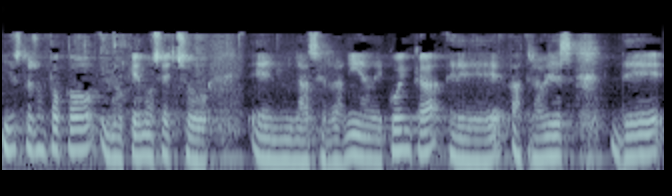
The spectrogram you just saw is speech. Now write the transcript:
Y esto es un poco lo que hemos hecho en la serranía de Cuenca eh, a través de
